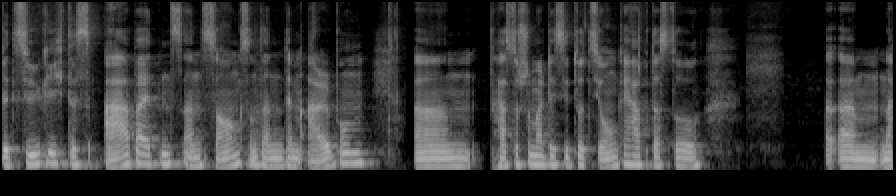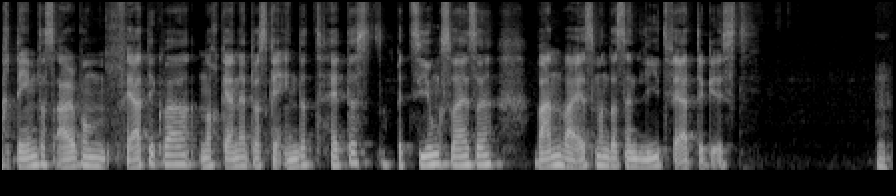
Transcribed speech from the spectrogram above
Bezüglich des Arbeitens an Songs und an dem Album, ähm, hast du schon mal die Situation gehabt, dass du ähm, nachdem das Album fertig war, noch gerne etwas geändert hättest? Beziehungsweise, wann weiß man, dass ein Lied fertig ist? Hm.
